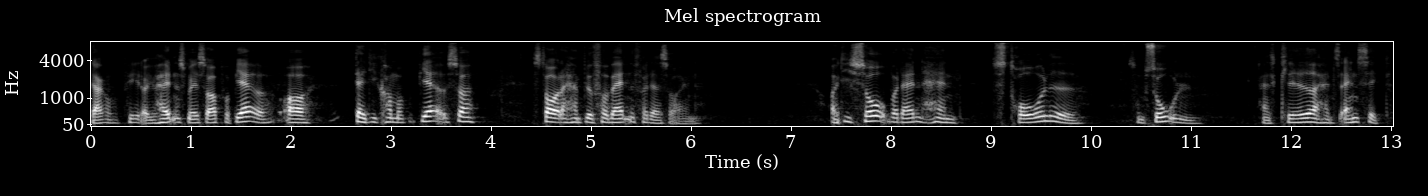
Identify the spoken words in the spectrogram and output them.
Jakob og Peter og Johannes med sig op på bjerget, og da de kommer på bjerget, så står der, at han blev forvandlet for deres øjne. Og de så, hvordan han strålede som solen, hans klæder, hans ansigt.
